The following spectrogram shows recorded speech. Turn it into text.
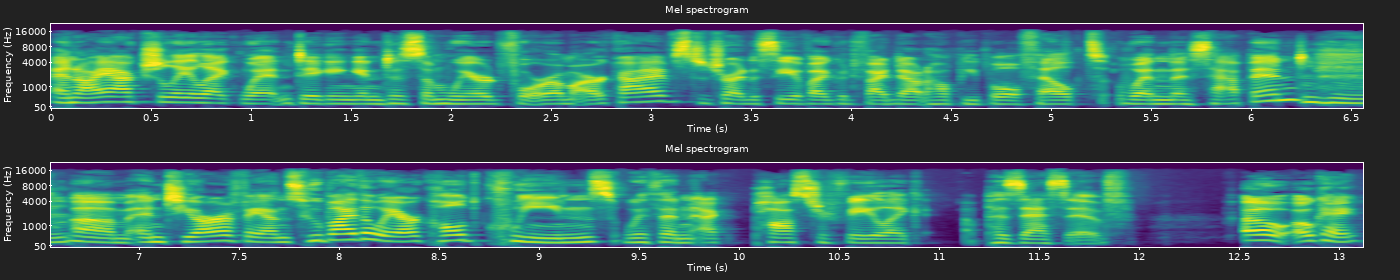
And I actually like went digging into some weird forum archives to try to see if I could find out how people felt when this happened. Mm-hmm. Um, and T-ara fans, who by the way are called queens with an apostrophe like possessive. Oh, okay.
